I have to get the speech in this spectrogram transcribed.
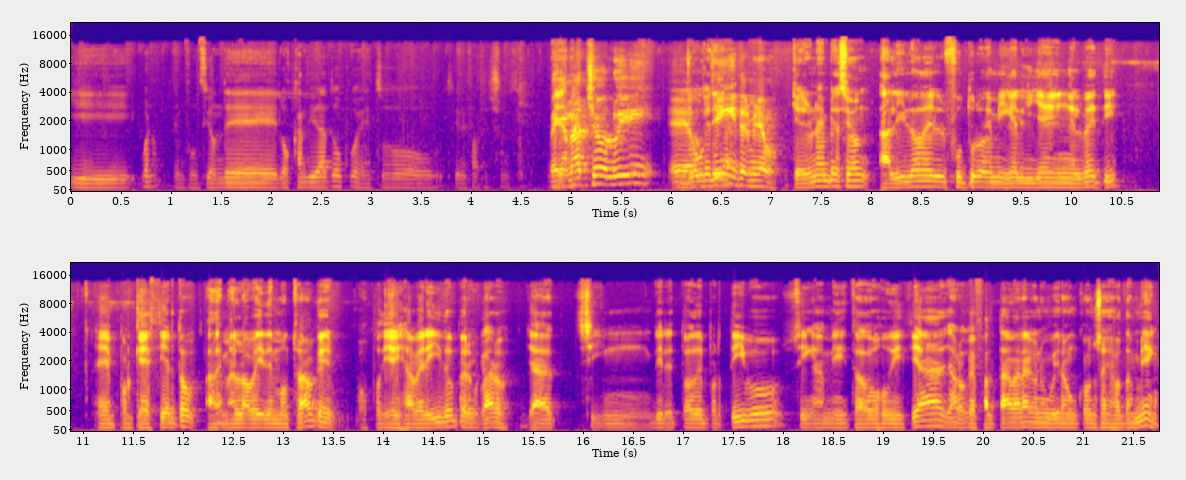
Y bueno, en función de los candidatos, pues esto tiene fácil solución. Venga, Nacho, Luis, eh, Agustín quería- y terminamos. Quería una impresión al hilo del futuro de Miguel Guillén en el Betis, eh, porque es cierto, además lo habéis demostrado, que os podíais haber ido, pero claro, ya sin director deportivo, sin administrador judicial, ya lo que faltaba era que no hubiera un consejo también.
